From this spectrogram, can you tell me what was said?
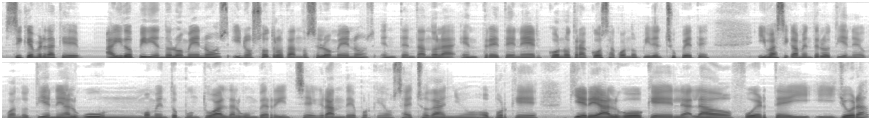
sí que es verdad que ha ido pidiéndolo menos y nosotros dándoselo menos, intentándola entretener con otra cosa cuando pide el chupete. Y básicamente lo tiene cuando tiene algún momento puntual de algún berrinche grande porque os ha hecho daño o porque quiere algo que le ha, dado fuerte y llora.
